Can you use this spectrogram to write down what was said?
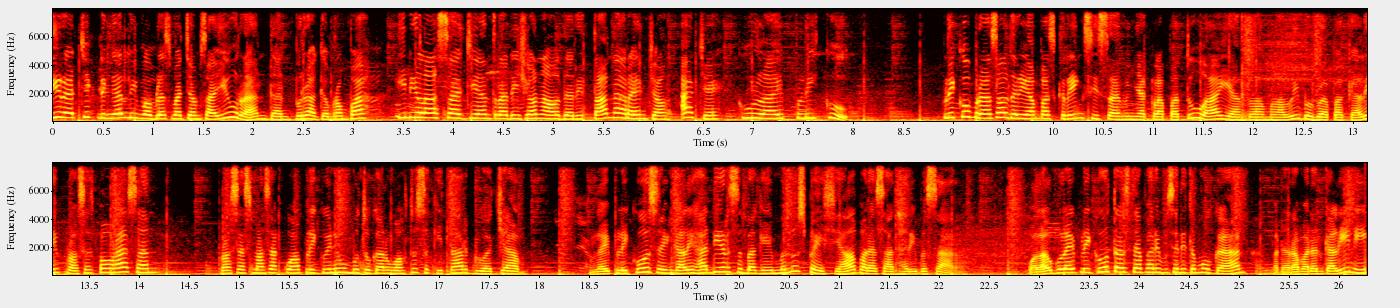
Diracik dengan 15 macam sayuran dan beragam rempah, inilah sajian tradisional dari Tanah Rencong, Aceh, gulai peliku. Peliku berasal dari ampas kering sisa minyak kelapa tua yang telah melalui beberapa kali proses pemerasan. Proses masak kuah peliku ini membutuhkan waktu sekitar 2 jam. Gulai peliku sering kali hadir sebagai menu spesial pada saat hari besar. Walau gulai peliku tak setiap hari bisa ditemukan, pada Ramadan kali ini,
